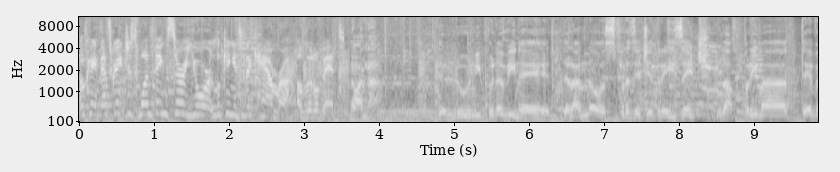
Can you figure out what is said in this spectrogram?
Okay, that's great. Just one thing, sir. You're looking into the camera a little bit. No, I'm not. De luni până vineri, de la 19.30 la Prima TV.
